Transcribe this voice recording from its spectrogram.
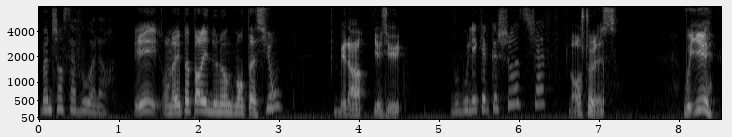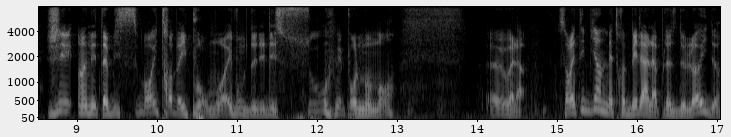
Bonne chance à vous alors. Et on n'avait pas parlé d'une augmentation? Bella, ici. Vous voulez quelque chose, chef? Non, je te laisse. Vous voyez, j'ai un établissement, ils travaillent pour moi, ils vont me donner des sous, mais pour le moment... Euh, voilà. Ça aurait été bien de mettre Bella à la place de Lloyd.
